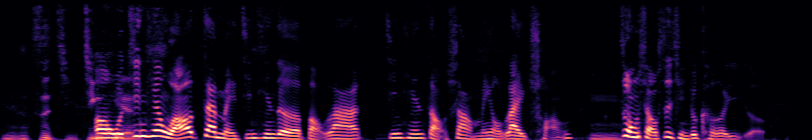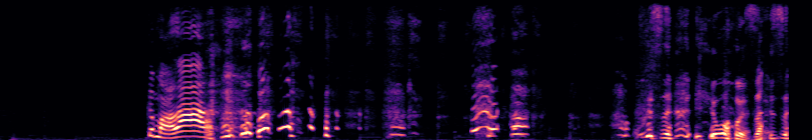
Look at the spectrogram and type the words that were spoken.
你自己今天，哦，我今天我要赞美今天的宝拉，今天早上没有赖床，嗯，这种小事情就可以了。干嘛啦？不是，因为我实在是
